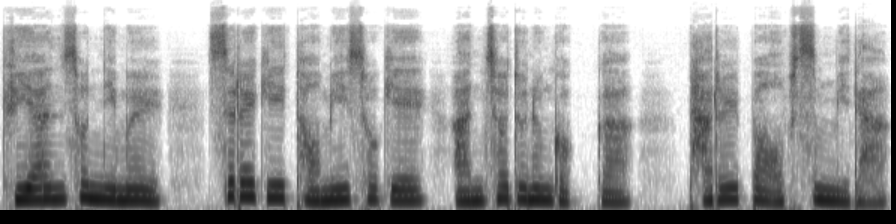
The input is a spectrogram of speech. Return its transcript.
귀한 손님을 쓰레기 더미 속에 앉혀두는 것과 다를 바 없습니다.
